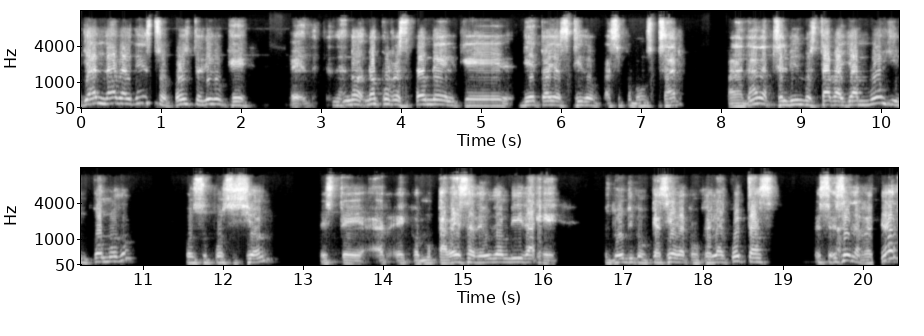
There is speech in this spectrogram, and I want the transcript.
ya nada en eso. Por eso te digo que eh, no, no corresponde el que Nieto haya sido así como un zar, para nada, pues él mismo estaba ya muy incómodo con su posición, este, eh, como cabeza de una unidad que pues, lo único que hacía era congelar cuentas. esa es la realidad.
